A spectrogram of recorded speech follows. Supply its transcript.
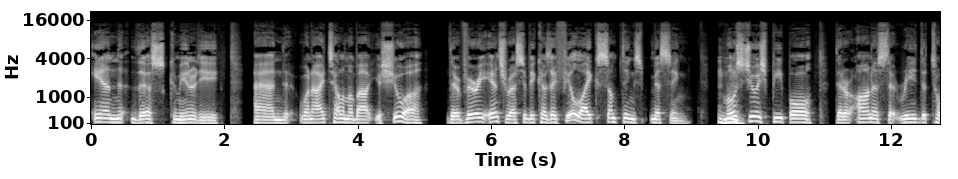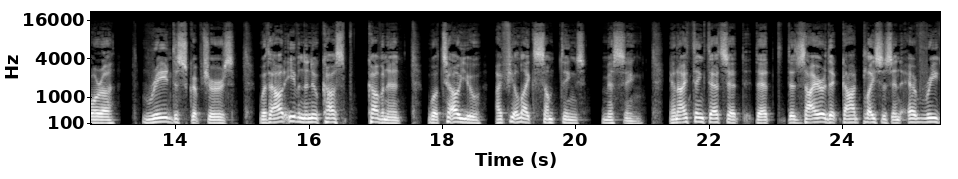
in this community. And when I tell them about Yeshua, they're very interested because they feel like something's missing. Mm-hmm. Most Jewish people that are honest, that read the Torah, read the scriptures without even the new covenant, will tell you, I feel like something's missing. And I think that's it, that desire that God places in every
